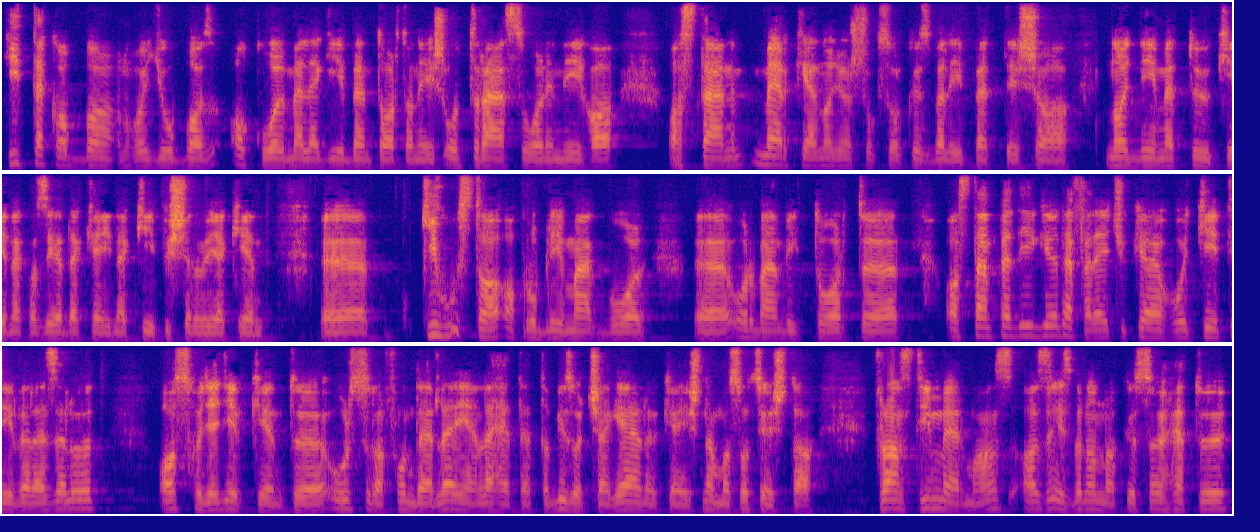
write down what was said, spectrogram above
hittek abban, hogy jobb az akol melegében tartani, és ott rászólni néha. Aztán Merkel nagyon sokszor közbelépett, és a nagy német tőkének az érdekeinek képviselőjeként kihúzta a problémákból Orbán Viktort. Aztán pedig ne felejtsük el, hogy két évvel ezelőtt az, hogy egyébként Ursula von der Leyen lehetett a bizottság elnöke, és nem a szocialista Franz Timmermans, az részben annak köszönhető,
